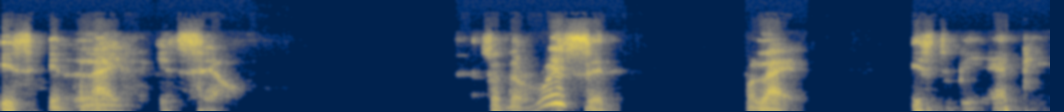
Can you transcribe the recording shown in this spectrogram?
is in life itself. So the reason for life is to be happy.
